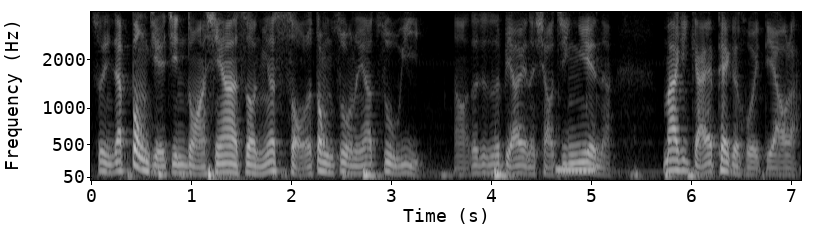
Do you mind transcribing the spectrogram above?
所以你在蹦极金短线下的时候，你的手的动作呢要注意啊，这就是表演的小经验呢。麦克改配合毁掉了。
